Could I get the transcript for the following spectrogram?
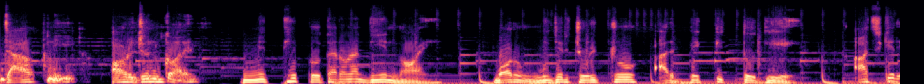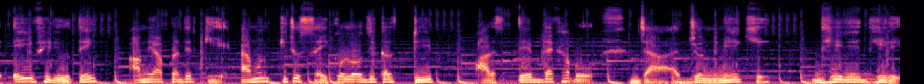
যা আপনি অর্জন করেন। মিথ্যে প্রতারণা দিয়ে নয় বরং নিজের চরিত্র আর ব্যক্তিত্ব দিয়ে। আজকের এই ভিডিওতে আমি আপনাদেরকে এমন কিছু সাইকোলজিক্যাল টিপ আর স্টেপ দেখাবো যা একজন মেয়েকে ধীরে ধীরে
